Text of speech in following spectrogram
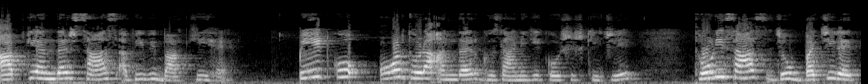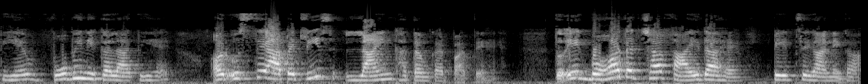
आपके अंदर सांस अभी भी बाकी है। पेट को और थोड़ा अंदर घुसाने की कोशिश कीजिए। थोड़ी सांस जो बची रहती है, वो भी निकल आती है और उससे आप एटलीस्ट लाइन खत्म कर पाते हैं। तो एक बहुत अच्छा फ़ायदा है पेट से गाने का।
